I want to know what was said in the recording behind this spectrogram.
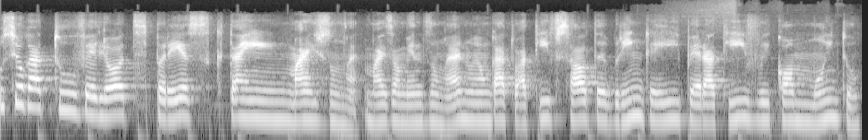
O seu gato velhote parece que tem mais, um, mais ou menos um ano, é um gato ativo, salta, brinca, é hiperativo e come muito.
